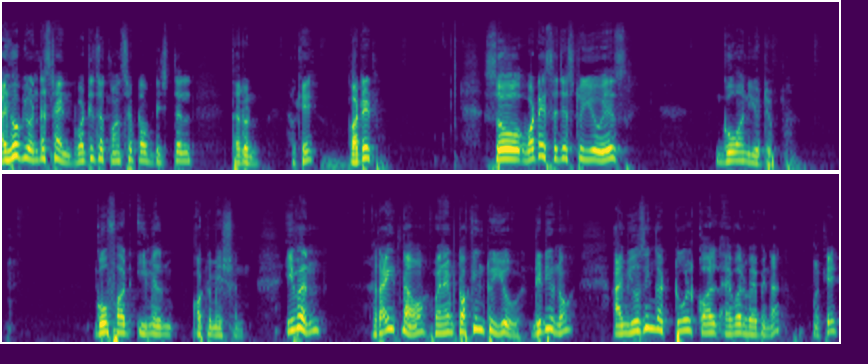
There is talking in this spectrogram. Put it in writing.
i hope you understand what is the concept of digital tarun okay got it so what i suggest to you is go on youtube go for email automation. Even right now, when I'm talking to you, did you know I'm using a tool called EverWebinar? Okay.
